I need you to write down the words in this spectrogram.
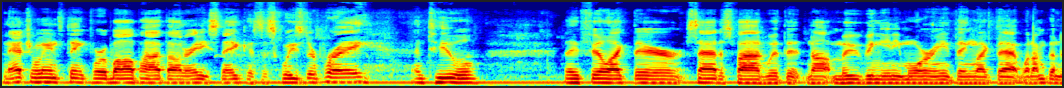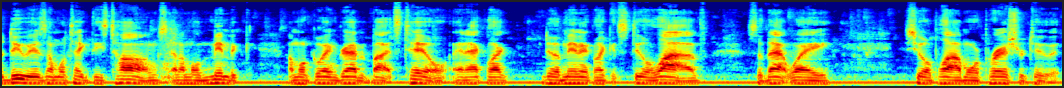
Natural instinct for a ball python or any snake is to squeeze their prey until they feel like they're satisfied with it not moving anymore or anything like that. What I'm going to do is I'm going to take these tongs and I'm going to mimic, I'm going to go ahead and grab it by its tail and act like, do a mimic like it's still alive. So that way she'll apply more pressure to it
